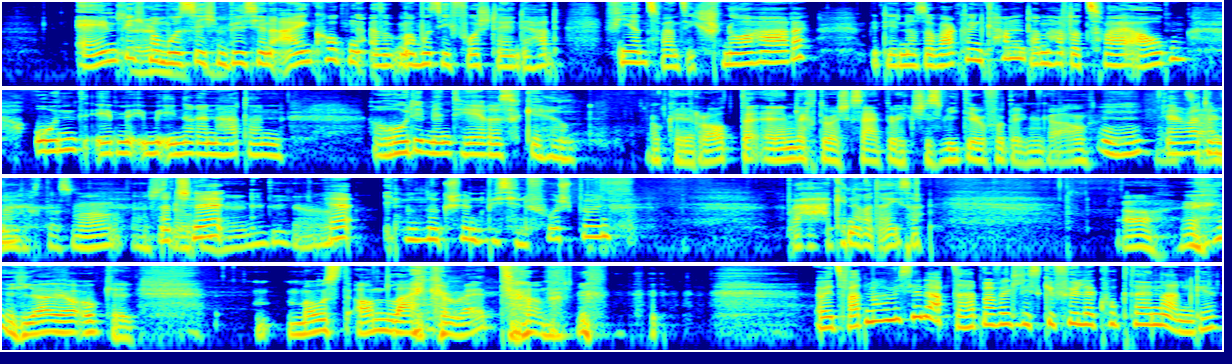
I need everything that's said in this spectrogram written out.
ähnlich. Man muss sich ein bisschen eingucken. Also man muss sich vorstellen, der hat 24 Schnurrhaare, mit denen er so wackeln kann. Dann hat er zwei Augen und eben im Inneren hat er ein rudimentäres Gehirn. Okay, Ratten ähnlich. Du hast gesagt, du hättest ein Video von dem, gell? Mhm. Ja, warte mal. Ich das mal. Hast du schnell. Handy, gell? Ja, ich muss noch schön ein bisschen vorspülen. Ah, genau, da ist er. Ah, ja, ja, okay. Most unlike a rat. Aber jetzt warten wir ein bisschen ab. Da hat man wirklich das Gefühl, er guckt einen an, gell?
